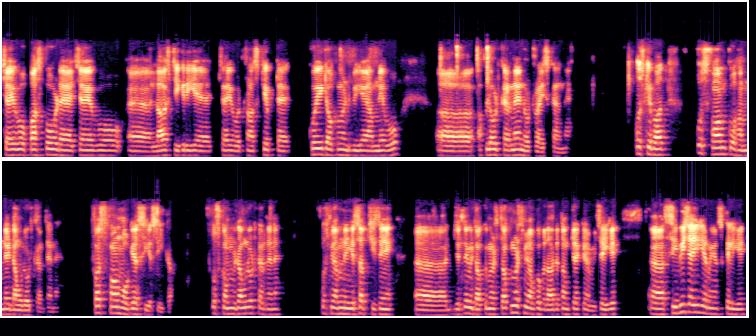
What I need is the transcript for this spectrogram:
चाहे वो पासपोर्ट है, चाहे वो लास्ट डिग्री है, चाहे वो ट्रांसक्रिप्ट है, कोई डॉक्यूमेंट भी है हमने वो अपलोड करना है नोटराइज करना है। उसके बाद उस फॉर्म को हमने डाउनलोड कर देना है। फ़र्स्ट फॉर्म हो गया सीएससी का। उसको हमने डाउनलोड कर देना है। उसमें हमने ये सब चीज़ें जितने भी डॉक्यूमेंट्स डॉक्यूमेंट्स में आपको बता देता हूँ क्या क्या हमें चाहिए। सीवी चाहिए हमें उसके लिए।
